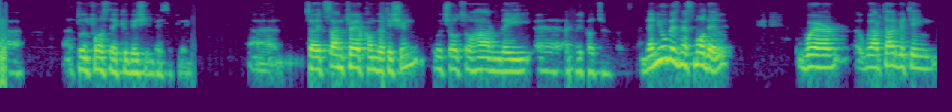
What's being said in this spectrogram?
uh, to enforce the occupation, basically. Uh, so it's unfair competition, which also harm the uh, agriculture. The new business model, where we are targeting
